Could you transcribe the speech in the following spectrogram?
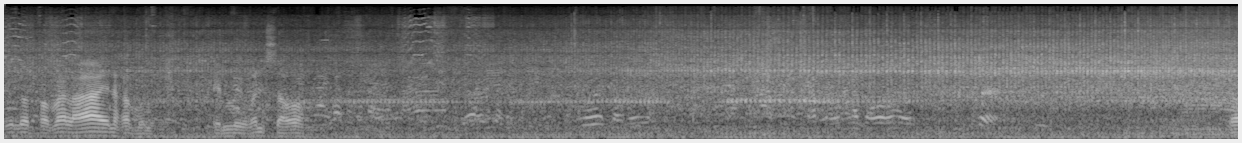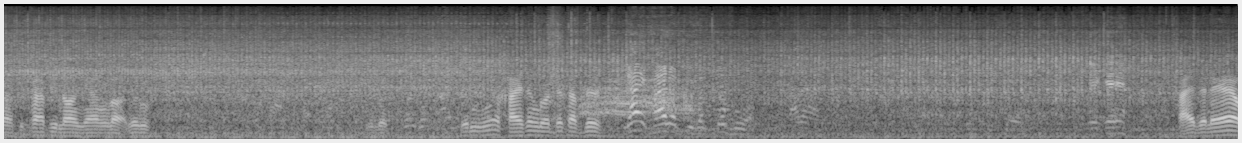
มีรถขอมาลายนะครับมันเป็นมือวันเสาร์ก็สิพาพี่น้องยางเลาะยัง รถเป็นงัวขายทั้งรถนะครับเด้อได้ขายแล้วกี่วันก็หัวขายไปแล้ว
